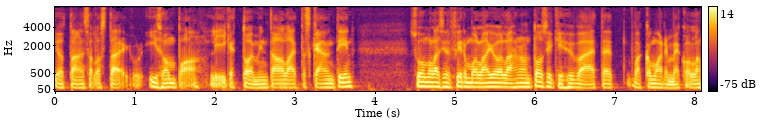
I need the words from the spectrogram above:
jotain sellaista isompaa liiketoimintaa laittaisi käyntiin. Suomalaisilla firmoilla, joillahan on tosikin hyvä, että, että vaikka Marimekolla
